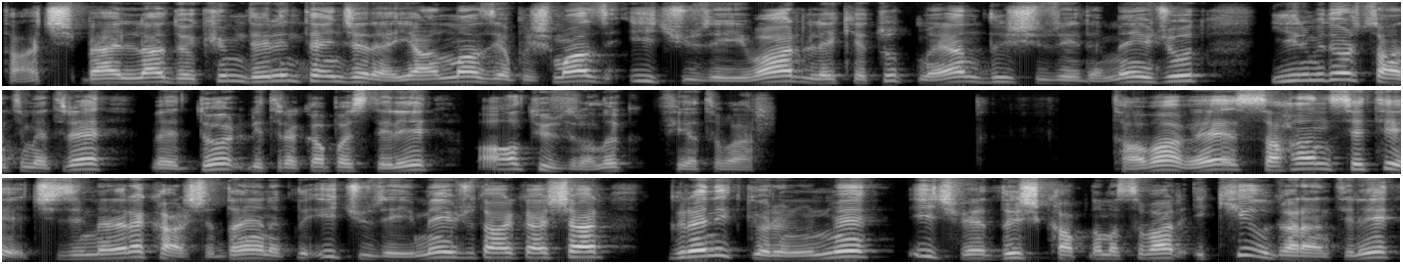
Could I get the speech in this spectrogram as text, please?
Taç, bella, döküm, derin tencere, yanmaz yapışmaz iç yüzeyi var. Leke tutmayan dış yüzeyde mevcut. 24 santimetre ve 4 litre kapasiteli 600 liralık fiyatı var. Tava ve sahan seti çizilmelere karşı dayanıklı iç yüzeyi mevcut arkadaşlar. Granit görünümlü iç ve dış kaplaması var. 2 yıl garantili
